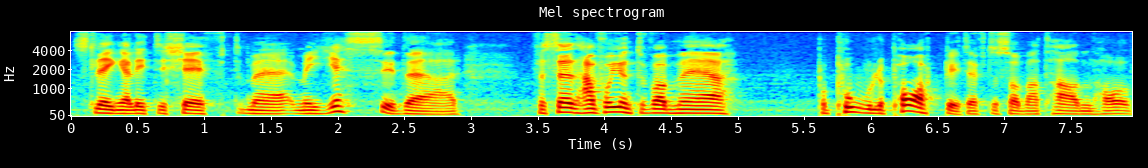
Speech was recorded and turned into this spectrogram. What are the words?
slänga lite käft med, med Jesse där. För sen, han får ju inte vara med på poolpartyt eftersom att han har,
